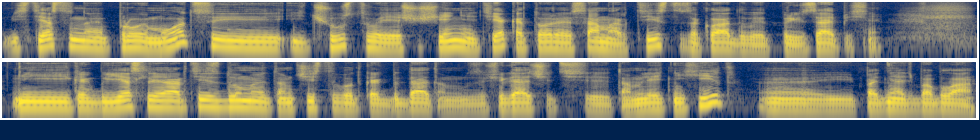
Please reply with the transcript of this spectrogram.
естественно, про эмоции и чувства и ощущения те, которые сам артист закладывает при записи. И как бы если артист думает там чисто вот как бы да там зафигачить э, там летний хит э, и поднять бабла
